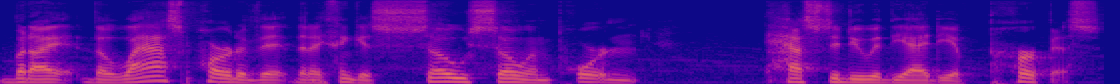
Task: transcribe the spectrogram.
But I, the last part of it that I think is so so important has to do with the idea of purpose.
